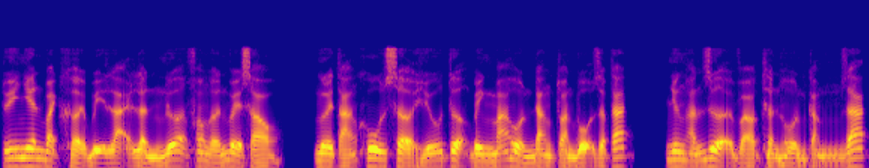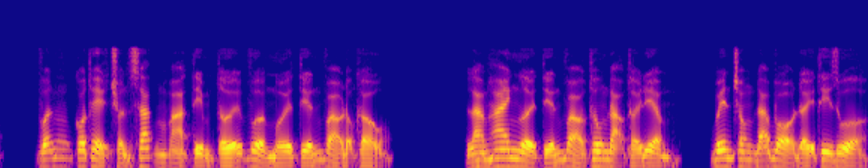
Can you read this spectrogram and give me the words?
Tuy nhiên bạch khởi bị lại lần nữa phong ấn về sau, người táng khu sở hữu tượng binh mã hồn đang toàn bộ dập tắt, nhưng hắn dựa vào thần hồn cảm giác, vẫn có thể chuẩn xác mà tìm tới vừa mới tiến vào đậu cầu làm hai người tiến vào thông đạo thời điểm, bên trong đã bỏ đầy thi rùa,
